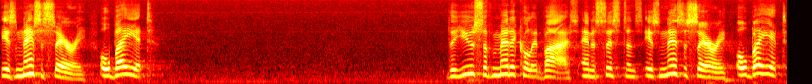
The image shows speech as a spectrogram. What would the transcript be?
is necessary. Obey it. The use of medical advice and assistance is necessary. Obey it.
